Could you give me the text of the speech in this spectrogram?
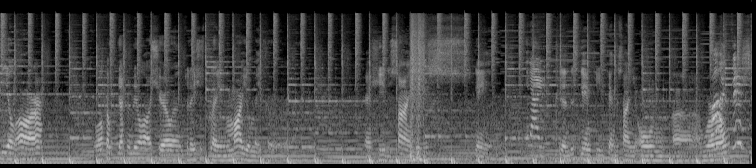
DLR. Welcome to Jasmine DLR show, and today she's playing Mario Maker. And she designed this game. And I, In this game, you can design your own uh, world, it.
